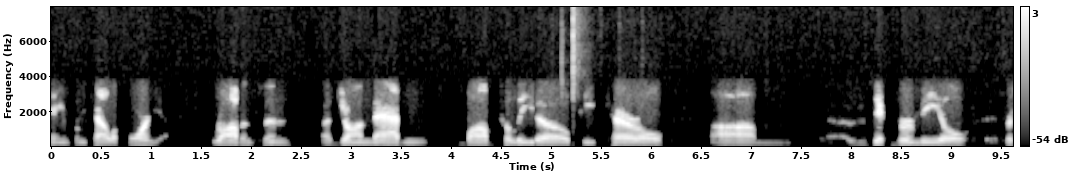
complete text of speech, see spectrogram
came from California. Robinson, uh, John Madden, Bob Toledo, Pete Carroll, um, Dick Vermeil. For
